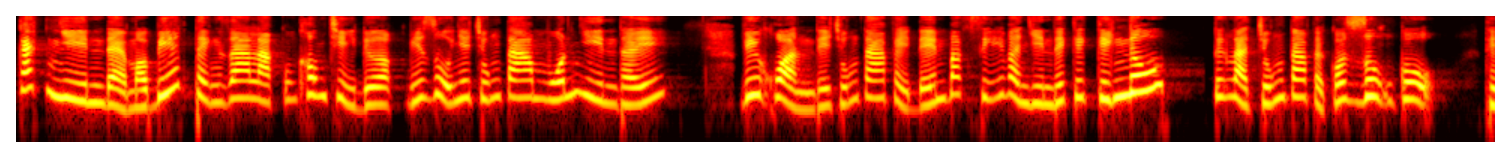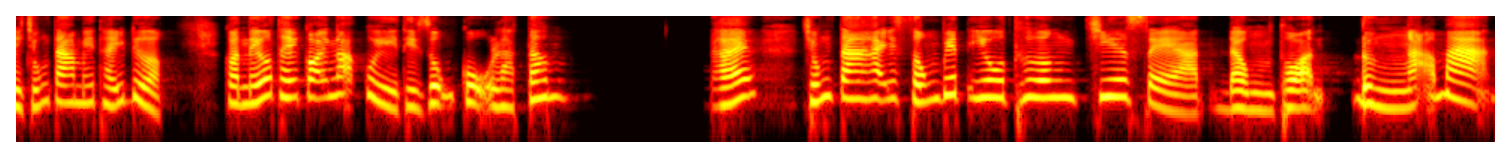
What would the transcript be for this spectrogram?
cách nhìn để mà biết, thành ra là cũng không chỉ được. Ví dụ như chúng ta muốn nhìn thấy vi khuẩn thì chúng ta phải đến bác sĩ và nhìn thấy cái kính núp, tức là chúng ta phải có dụng cụ thì chúng ta mới thấy được. Còn nếu thấy cõi ngã quỷ thì dụng cụ là tâm. Đấy, chúng ta hãy sống biết yêu thương, chia sẻ, đồng thuận đừng ngã mạn.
